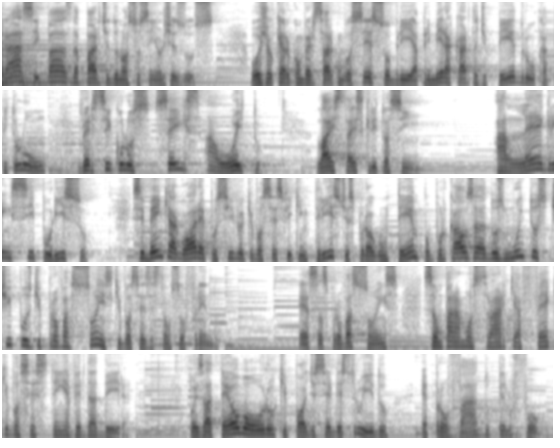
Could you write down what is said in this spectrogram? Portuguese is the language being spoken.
Graça e paz da parte do nosso Senhor Jesus. Hoje eu quero conversar com você sobre a primeira carta de Pedro, capítulo 1, versículos 6 a 8. Lá está escrito assim: Alegrem-se por isso. Se bem que agora é possível que vocês fiquem tristes por algum tempo por causa dos muitos tipos de provações que vocês estão sofrendo. Essas provações são para mostrar que a fé que vocês têm é verdadeira pois até o ouro que pode ser destruído é provado pelo fogo.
